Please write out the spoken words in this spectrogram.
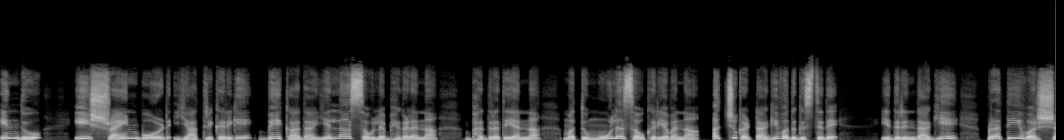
ಇಂದು ಈ ಶ್ರೈನ್ ಬೋರ್ಡ್ ಯಾತ್ರಿಕರಿಗೆ ಬೇಕಾದ ಎಲ್ಲಾ ಸೌಲಭ್ಯಗಳನ್ನ, ಭದ್ರತೆಯನ್ನ ಮತ್ತು ಮೂಲ ಸೌಕರ್ಯವನ್ನ ಅಚ್ಚುಕಟ್ಟಾಗಿ ಒದಗಿಸ್ತಿದೆ. ಇದರಿಂದಾಗಿಯೇ ಪ್ರತಿ ವರ್ಷ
